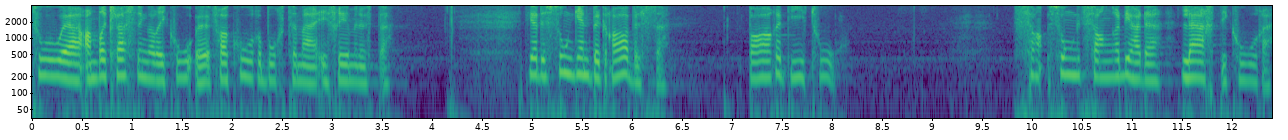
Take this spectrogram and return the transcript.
to eh, andreklassinger ko, eh, fra koret bort til meg i friminuttet. De hadde sunget en begravelse, bare de to. Sunget sanger de hadde lært i koret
